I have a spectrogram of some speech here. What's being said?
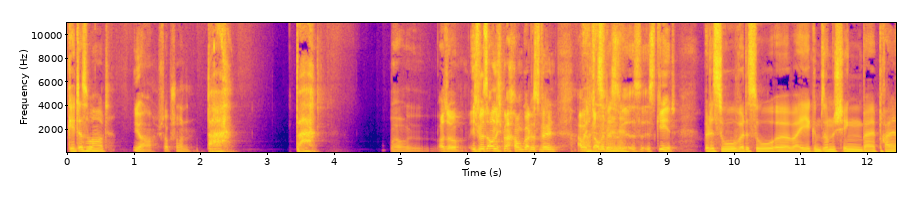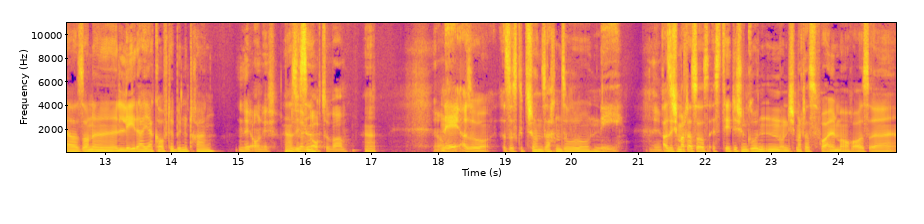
Geht das überhaupt? Ja, ich glaube schon. Bah. Bah. Also, ich will es auch nicht machen, um Gottes Willen. Aber ich Gottes glaube, dass Willen. es, es geht. Würdest du, würdest du äh, bei jedem Sonnenschein bei praller Sonne eine Lederjacke auf der Bühne tragen? Nee, auch nicht. Ja, das wäre mir auch zu warm. Nee, also, also es gibt schon Sachen so, nee. Nee. Also ich mache das aus ästhetischen Gründen und ich mache das vor allem auch aus äh,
